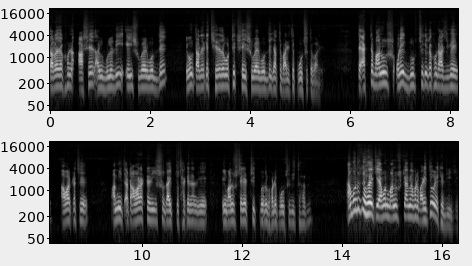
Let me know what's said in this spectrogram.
তারা যখন আসে, আমি বলে দিই এই সময়ের মধ্যে এবং তাদেরকে ছেড়ে দেবো ঠিক সেই সময়ের মধ্যে যাতে বাড়িতে পৌঁছতে পারে। তো একটা মানুষ অনেক দূর থেকে যখন আসবে, আমার কাছে আমি আমার একটা নিজস্ব দায়িত্ব থাকে না যে এই মানুষটাকে ঠিক মতো ঘরে পৌঁছে দিতে হবে। এমনও তো হয়েছে, এমন মানুষকে আমি আমার বাড়িতেও রেখে দিয়েছি।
